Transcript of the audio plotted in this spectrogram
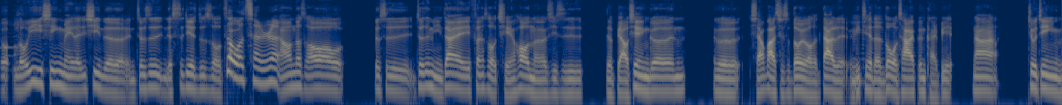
有容易心没人性的人，就是你的世界之首。这我承认。然后那时候就是就是你在分手前后呢，其实的表现跟那个想法其实都有很大的明显的落差跟改变。嗯、那究竟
